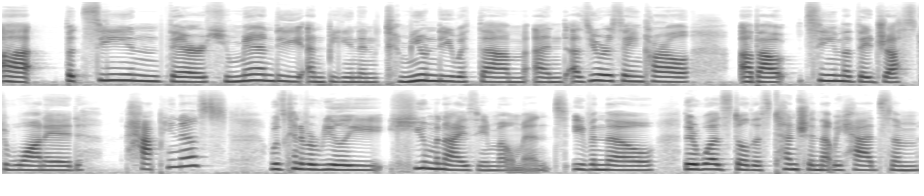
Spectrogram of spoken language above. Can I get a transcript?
uh, but seeing their humanity and being in community with them, and as you were saying, Carl, about seeing that they just wanted happiness was kind of a really humanizing moment, even though there was still this tension that we had some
